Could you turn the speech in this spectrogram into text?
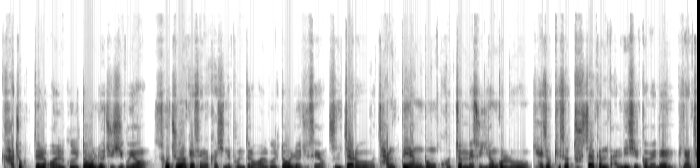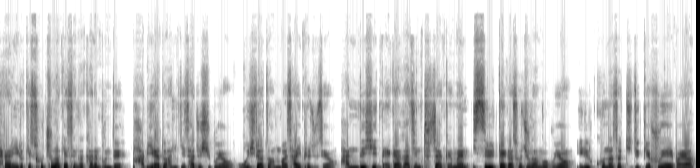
가족들 얼굴 떠올려 주시고요. 소중하게 생각하시는 분들 얼굴 떠올려 주세요. 진짜로 장대 양봉 고점 매수 이런 걸로 계속해서 투자금 날리실 거면은 그냥 차라리 이렇게 소중하게 생각하는 분들 밥이라도 한 끼 사주시고요. 옷이라도 한 벌 사입혀 주세요. 반드시 내가 가진 투자금은 있을 때가 소중한 거고요. 잃고 나서 뒤늦게 후회해봐야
